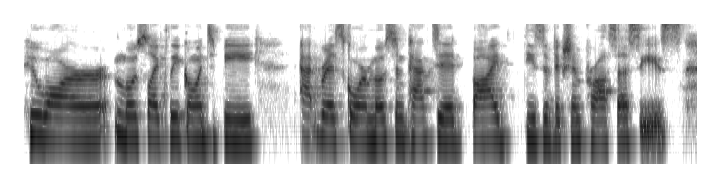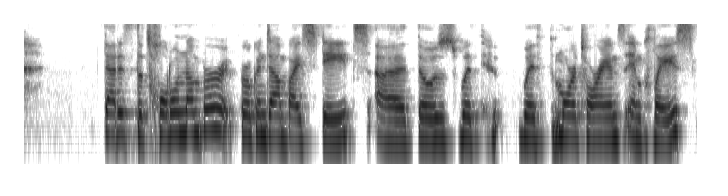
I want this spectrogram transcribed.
who are most likely going to be at risk or most impacted by these eviction processes. That is the total number broken down by states. Uh, those with with moratoriums in place,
